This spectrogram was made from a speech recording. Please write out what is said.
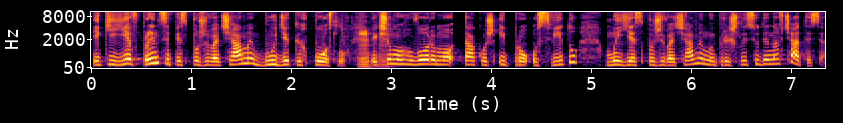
які є в принципі споживачами будь-яких послуг. Якщо ми говоримо також і про освіту, ми є споживачами, ми прийшли сюди навчатися.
